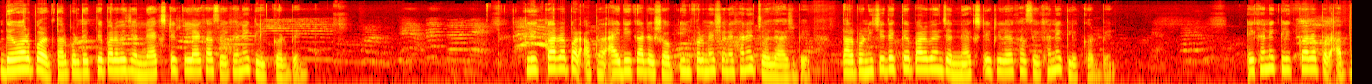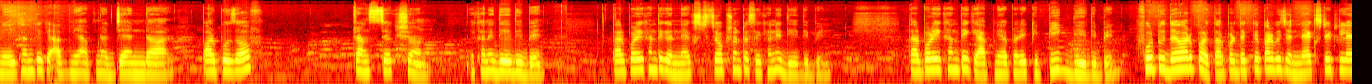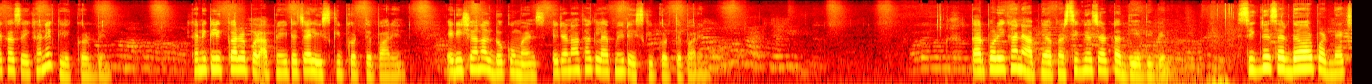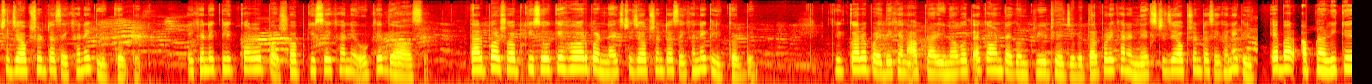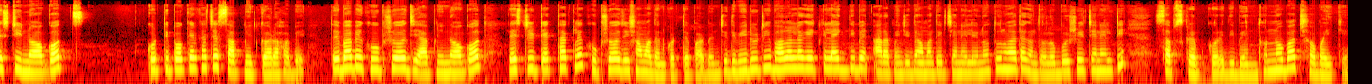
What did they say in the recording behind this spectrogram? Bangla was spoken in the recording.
দেওয়ার পর তারপর দেখতে পারবেন যে নেক্সট একটি লেখা আছে, এখানে ক্লিক করবেন ক্লিক করার পর আপনার আইডি কার্ডের সব ইনফরমেশন এখানে চলে আসবে। তারপর নিচে দেখতে পারবেন যে নেক্সট একটি লেখা আছে, এখানে ক্লিক করবেন। এখানে ক্লিক করার পর আপনি এখান থেকে আপনি আপনার জেন্ডার পারপোজ অফ ট্রান্সজ্যাকশন এখানে দিয়ে দিবেন। তারপর এখান থেকে নেক্সট যে অপশনটা সেখানে দিয়ে দিবেন। তারপরে এখান থেকে আপনি আপনার একটি পিক দিয়ে দিবেন। ফটো দেওয়ার পর তারপর দেখতে পারবে যে নেক্সট একটি লেখা আছে, এখানে ক্লিক করবেন। এখানে ক্লিক করার পর আপনি এটা চাইলে স্কিপ করতে পারেন। এডিশনাল ডকুমেন্টস এটা না থাকলে আপনি এটা স্কিপ করতে পারেন। তারপর এখানে আপনি আপনার সিগনেচারটা দিয়ে দিবেন। সিগনেচার দেওয়ার পর নেক্সট যে অপশনটা আছে, এখানে ক্লিক করবেন। এখানে ক্লিক করার পর সব কিছু এখানে ওকে দেওয়া আছে। তারপর সব কিছু ওকে হওয়ার পর নেক্সট যে অপশনটা আছে, এখানে ক্লিক করবেন। ক্লিক করার পরে দেখেন আপনার এই নগদ অ্যাকাউন্ট এখন ক্রিয়েট হয়ে যাবে। তারপর এখানে নেক্সট যে অপশনটা সেখানে ক্লিক এবার আপনার রিকোয়েস্টটি নগদ কর্তৃপক্ষের কাছে সাবমিট করা হবে। তো এভাবে খুব সহজে আপনি নগদ রেস্ট্রিক্টেড থাকলে খুব সহজেই সমাধান করতে পারবেন। যদি ভিডিওটি ভালো লাগে, একটি লাইক দিবেন। আর আপনি যদি আমাদের চ্যানেলে নতুন হয়ে থাকেন, তাহলে অবশ্যই চ্যানেলটি সাবস্ক্রাইব করে দিবেন। ধন্যবাদ সবাইকে।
